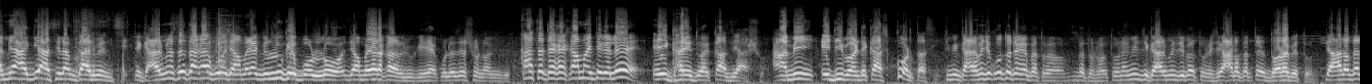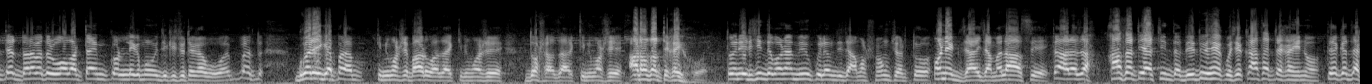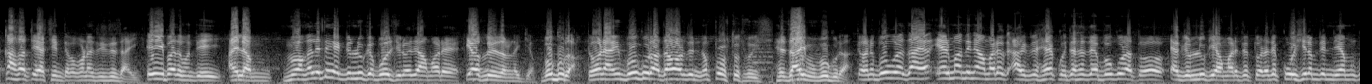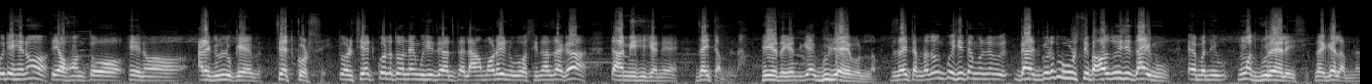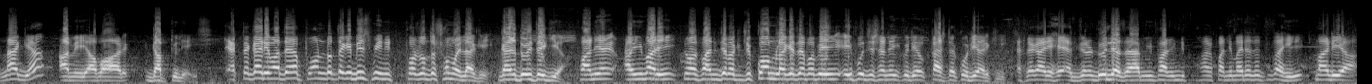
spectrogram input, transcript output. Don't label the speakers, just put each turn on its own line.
আমি আগে আসছিলাম গার্মেন্টসে গার্মেন্টসে টাকা বলছে আমার একজন লোকে বলল যে আমার এলাকার লোকে। হ্যাঁ করল যে শোনো আমি কাঁচা টাকা কামাইতে গেলে এই ঘাড়ে দুয়ার কাজে আসো। আমি এই ডিমান্ডে কাজ করতেছি। তুমি গার্মেন্টসে কত টাকা বেতন বেতন তখন আমি যে গার্মেন্টসে বেতন হয়েছে, আট হাজার টাকা ধরা বেতন। আট হাজার টাকা ধরা বেতন ওভার টাইম করলে মনে যে কিছু টাকা ঘরে গিয়ে কিনো মাসে বারো হাজার, কিনো মাসে দশ হাজার, কিনো মাসে আট হাজার টাকাই হয়। তো এটি চিন্তা ভাবনা আমিও করলাম যে আমার সংসার তো অনেক যায় ঝামেলা আছে। তাহলে যা, কাঁচা টিয়ার চিন্তা দিয়ে তুই হ্যাঁ কইছে, কাঁচা টাকা হিনো। থেকে যা, কাঁচা টিয়ার চিন্তা ভাবনা দিতে যাই। এইবারে মধ্যে এই আইলাম নোয়াখালী থেকে একজন লোকে বলছিল যে আমার ইয়াত লয়ে যান নাকি? বগুড়া। তখন আমি বগুড়া যাওয়ার জন্য প্রস্তুত হয়েছি। হ্যাঁ যাইবো বগুড়া। তখন বগুড়া যাই এর মাধ্যমে আমার হ্যাঁ কইতেছে যে বগুড়া তো একজন লোকে আমার যে তোরা যে কইছিলাম যে নিয়ম করে হেন এখন তো হেন, আরেকজন লোকে সেট করছে। তখন সেট করলে তো অনেক বুঝি তাহলে আমার হেন অচিনা জায়গা, তা আমি সেখানে যাইতাম না। সেখান থেকে ঘুরে আই বললাম। যাইতাম না, তখন কইছি তেমন গাড়ি করে তো উঠছি ভালো হয়েছে যাইমু। মানে মত ঘুরে এলাইছি না গেলাম না। না গিয়া আমি আবার গাপ তুলে আইছি। একটা গাড়ি মাঝে পনেরো থেকে বিশ মিনিট পর্যন্ত সময় লাগে, গাড়ি দইতে গিয়া। পানি আমি মারি, তোমার পানি দেবা কিছু কম লাগে যাবে এই এই পজিশনে করি, কাজটা করি আর কি। একটা গাড়ি একজনে ডলিয়া যায়, আমি পানি পানি মারিয়া যেতে চাই মারিয়া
